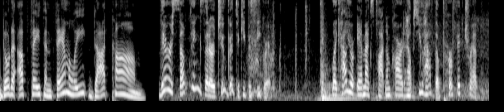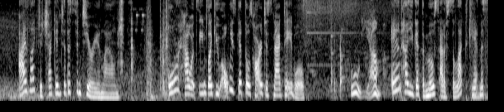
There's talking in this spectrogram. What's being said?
Go to upfaithandfamily.com. There are some things that are too good to keep a secret. Like how your Amex Platinum card helps you have the perfect trip. I'd like to check into the Centurion Lounge. Or how it seems like you always get those hard to snag tables. Ooh, yum. And how you get the most out of select can't miss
